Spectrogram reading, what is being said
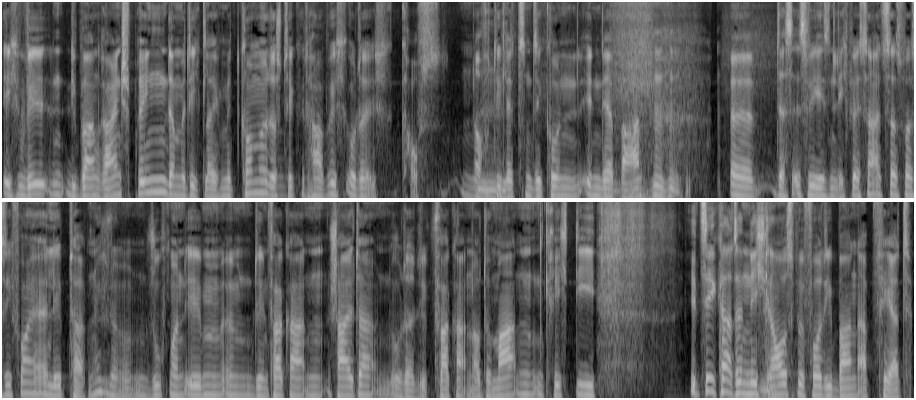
Ich will in die Bahn reinspringen, damit ich gleich mitkomme. Das Ticket habe ich oder ich kaufe es noch die letzten Sekunden in der Bahn. Äh, das ist wesentlich besser als das, was ich vorher erlebt habe. Nicht? Da sucht man eben ähm, den Fahrkartenschalter oder die Fahrkartenautomaten, kriegt die EC-Karte nicht raus, bevor die Bahn abfährt.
